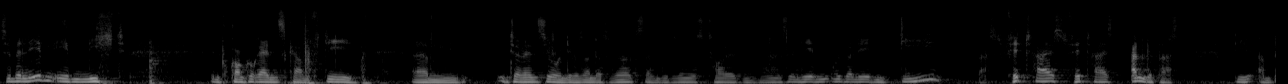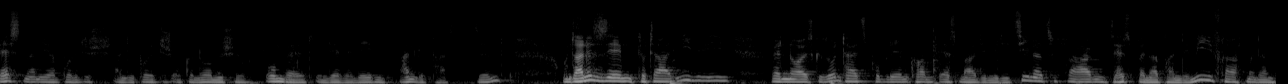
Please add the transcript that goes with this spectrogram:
Sie überleben eben nicht im Konkurrenzkampf die ähm, Interventionen, die besonders wirksam, die besonders toll sind, sondern es überleben die, was fit heißt, fit heißt angepasst die am besten an, ihre politisch, an die politisch-ökonomische Umwelt, in der wir leben, angepasst sind. Und dann ist es eben total easy, wenn ein neues Gesundheitsproblem kommt, erstmal die Mediziner zu fragen. Selbst bei einer Pandemie fragt man dann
